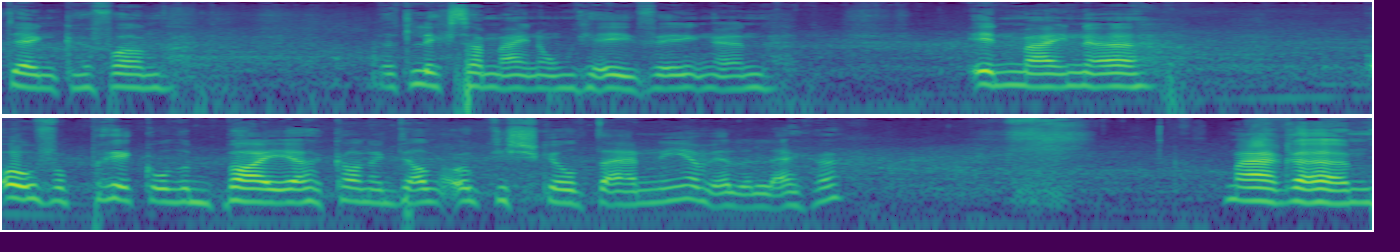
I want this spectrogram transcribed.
denken van het ligt aan mijn omgeving en in mijn uh, overprikkelde buien kan ik dan ook die schuld daar neer willen leggen. Maar um,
